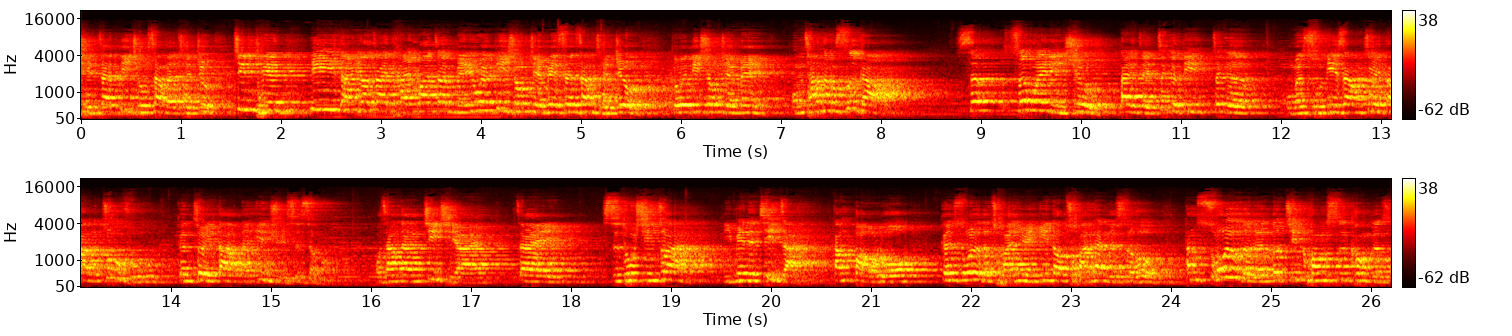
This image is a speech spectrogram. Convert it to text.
前在地球上来成就，今天依然要在台湾，在每一位弟兄姐妹身上成就。各位弟兄姐妹，我们常常思考，身身为领袖，带着这个地，这个我们属地上最大的祝福跟最大的应许是什么？我常常记起来，在《使徒行传》里面的记载，当保罗跟所有的船员遇到船难的时候，当所有的人都惊慌失控的时，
